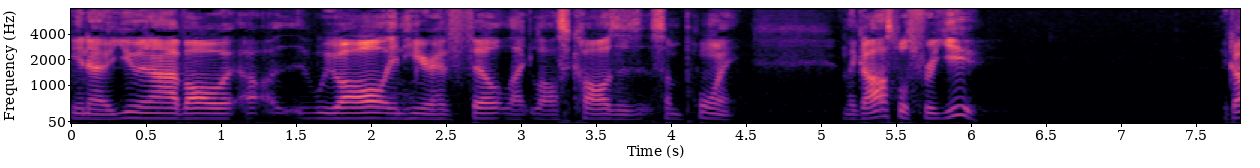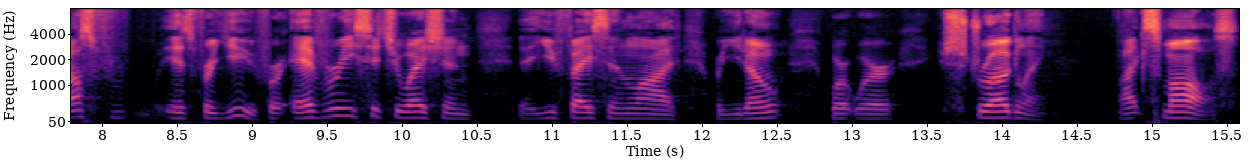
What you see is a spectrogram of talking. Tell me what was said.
You know, you and I have all, we all in here have felt like lost causes at some point. And the gospel's for you. The gospel is for you, for every situation that you face in life where you don't, where, where struggling, like Smalls,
